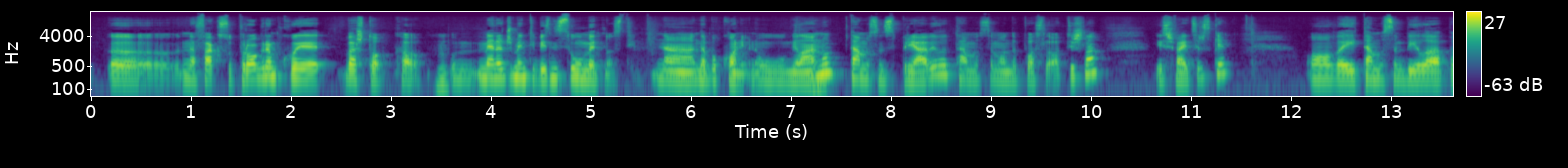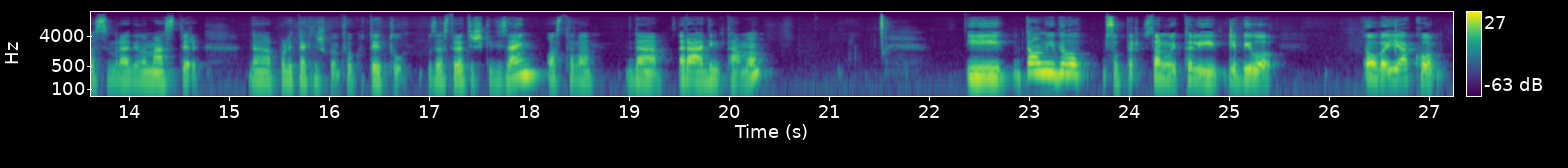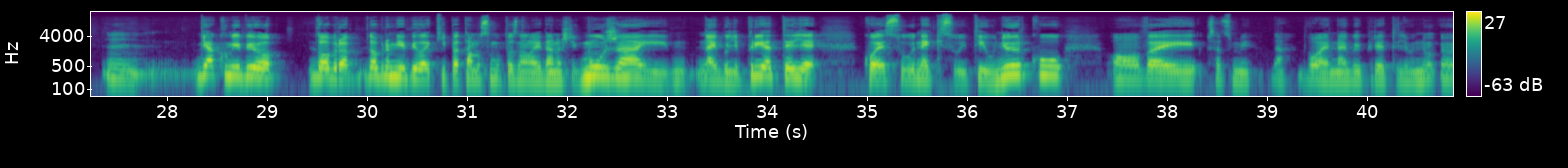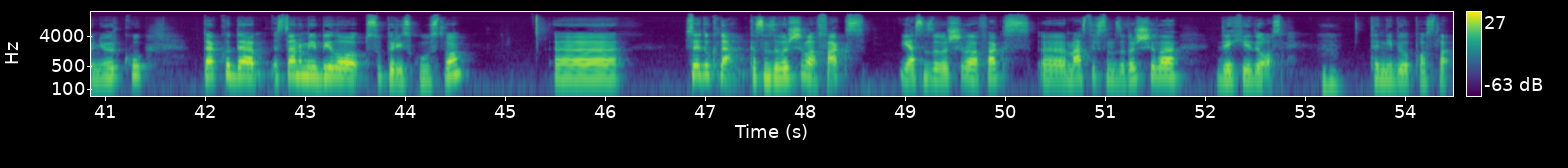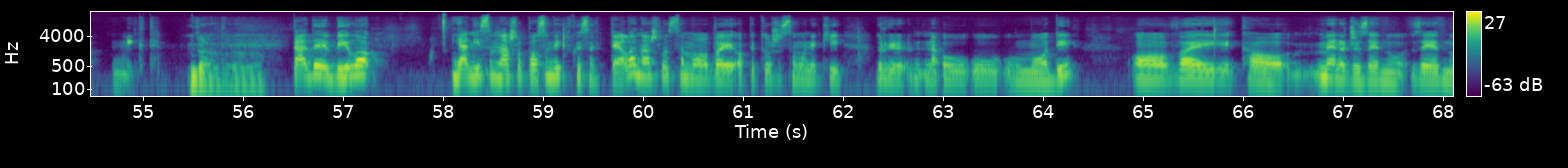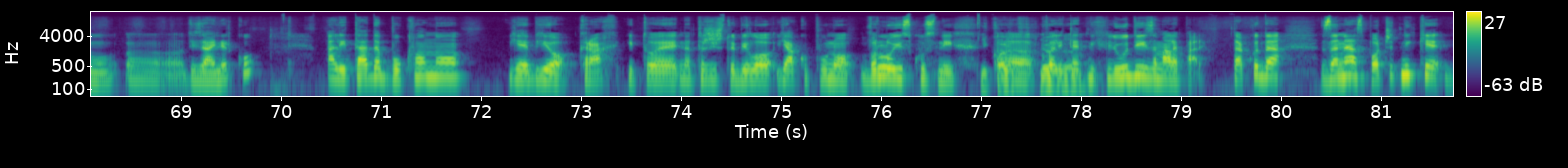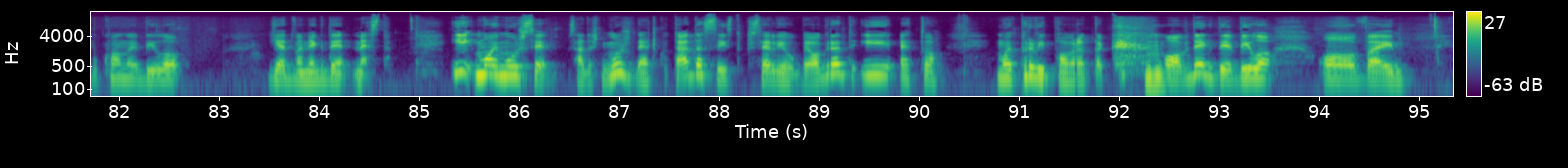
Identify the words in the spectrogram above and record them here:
na faksu program koji je baš to, kao hmm. management i biznis umetnosti na, na Bokoniju, u Milanu. Hmm. Tamo sam se prijavila, tamo sam onda posle otišla iz Švajcarske. Ovaj, tamo sam bila, pa sam radila master na Politehničkom fakultetu za strateški dizajn. Ostala da radim tamo. I tamo mi je bilo super. Stvarno u Italiji je bilo ovaj, jako mm, jako mi je bio dobra, dobra mi je bila ekipa, tamo sam upoznala i današnjeg muža i najbolje prijatelje, koje su, neki su i ti u Njujorku, ovaj, sad su mi, da, dvoje najbolji prijatelji u, u Njujorku, tako da stvarno mi je bilo super iskustvo. Uh, sve dok da, kad sam završila faks, ja sam završila faks, uh, master sam završila 2008. Mm -hmm. Tad nije bilo posla nigde. Da, da, da. Tada je bilo, ja nisam našla posao neki koji sam htela, našla sam, ovaj, opet ušla sam u neki drugi, na, u, u, u modi, ovaj, kao menadžer za jednu, za jednu uh, dizajnerku, ali tada bukvalno je bio krah i to je na tržištu je bilo jako puno vrlo iskusnih I kvalitetnih, uh, kvalitetnih ljudi, da. ljudi za male pare. Tako da za nas početnike bukvalno je bilo jedva negde mesta. I moj muž se, sadašnji muž, dečko tada, se isto preselio u Beograd i eto, moj prvi povratak mm -hmm. ovde, gde je bilo, ovaj,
